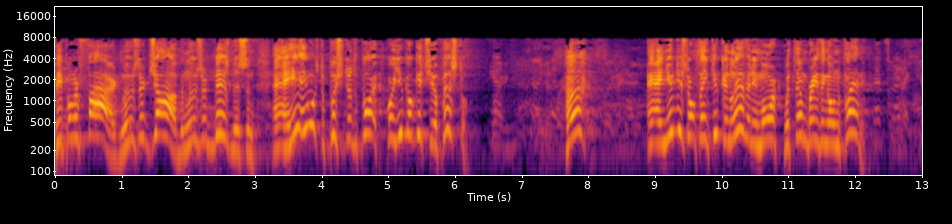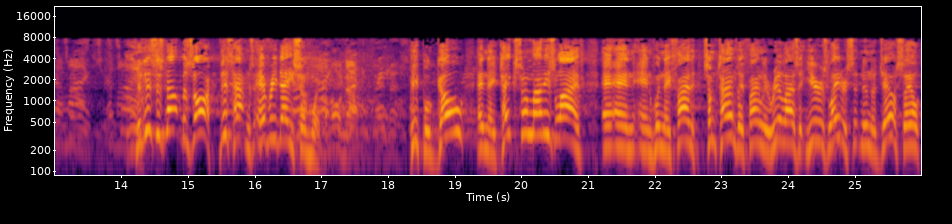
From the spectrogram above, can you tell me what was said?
People are fired and lose their job and lose their business. And, and he, he wants to push it to the point where you go get you a pistol. Huh? And you just don't think you can live anymore with them breathing on the planet. That's right. That's right. That's right. Now, this is not bizarre. This happens every day somewhere. Come on now. People go and they take somebody's life, and, and, and when they find it, sometimes they finally realize that years later, sitting in a jail cell,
